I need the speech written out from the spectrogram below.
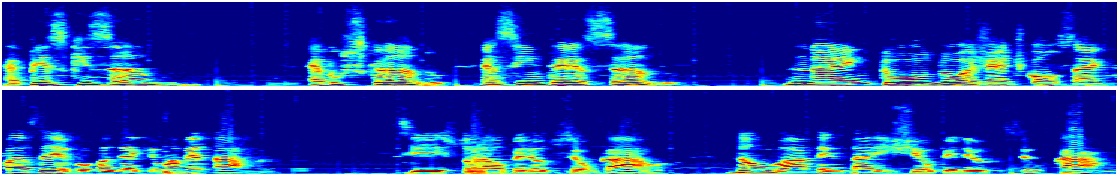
é pesquisando, é buscando, é se interessando. Nem tudo a gente consegue fazer. Vou fazer aqui uma metáfora. Se estourar o pneu do seu carro, não vá tentar encher o pneu do seu carro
